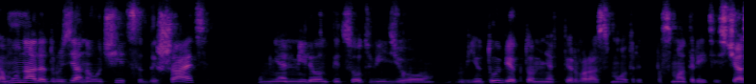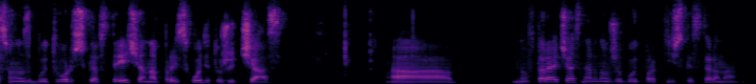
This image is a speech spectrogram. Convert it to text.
Кому надо, друзья, научиться дышать, у меня 1 500 000 видео в "Ютубе", кто меня в 1 раз смотрит, посмотрите. Сейчас у нас будет творческая встреча, она происходит уже час. Но 2 часть, наверно, уже будет практическая сторона.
